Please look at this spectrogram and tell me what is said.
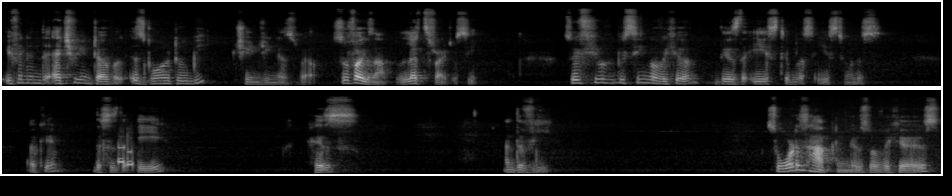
even in the HV interval is going to be changing as well. So for example, let's try to see. So if you will be seeing over here, there's the A stimulus, A stimulus. Okay, this is the A, his, and the V. So what is happening is over here is,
